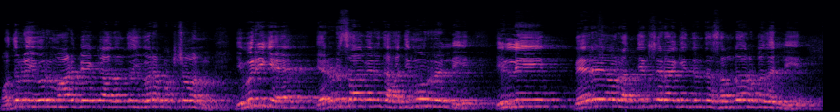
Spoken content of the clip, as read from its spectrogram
ಮೊದಲು ಇವರು ಮಾಡಬೇಕಾದಂಥ ಇವರ ಪಕ್ಷವನ್ನು. ಇವರಿಗೆ ಎರಡು ಸಾವಿರದ ಹದಿಮೂರರಲ್ಲಿ ಇಲ್ಲಿ ಬೇರೆಯವರ ಅಧ್ಯಕ್ಷರಾಗಿದ್ದಂಥ ಸಂದರ್ಭದಲ್ಲಿ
